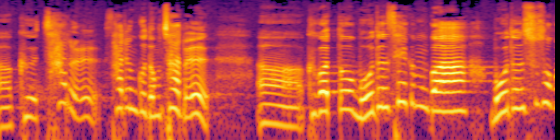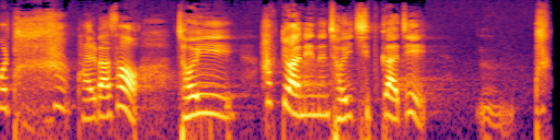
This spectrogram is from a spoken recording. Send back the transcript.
어, 그 차를 사륜구동 차를 어, 그것도 모든 세금과 모든 수속을 다 밟아서 저희 학교 안에 있는 저희 집까지 음, 탁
